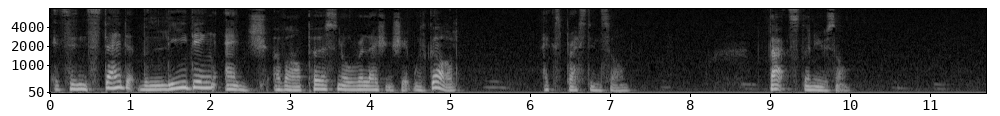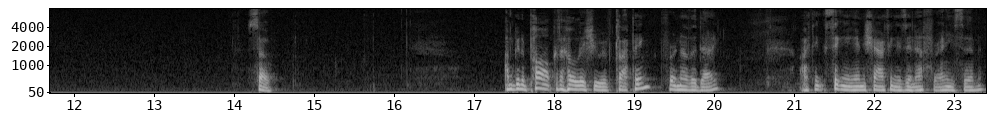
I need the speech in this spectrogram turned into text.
It's instead the leading edge of our personal relationship with God expressed in song. That's the new song. So, I'm going to park the whole issue of clapping for another day. I think singing and shouting is enough for any sermon.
